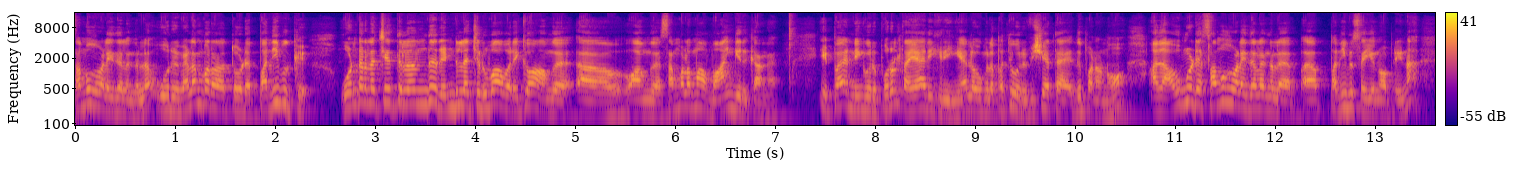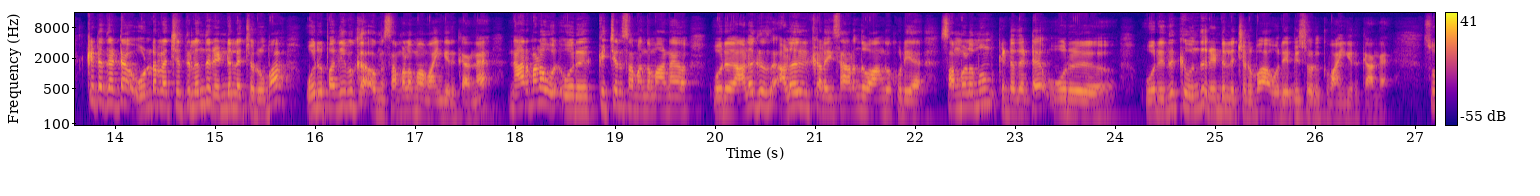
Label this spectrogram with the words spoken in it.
சமூக வலைதளங்களில் ஒரு விளம்பரத்தோட பதிவுக்கு ஒன்றரை லட்சத்துலேருந்து ரெண்டு லட்ச ரூபாய் வரைக்கும் அவங்க அவங்க சம்பளமாக வாங்கியிருக்காங்க. இப்போ நீங்கள் ஒரு பொருள் தயாரிக்கிறீங்க இல்லை உங்களை பற்றி ஒரு விஷயத்தை இது பண்ணணும் அது அவங்களுடைய சமூக வலைதளங்களை பதிவு செய்யணும் அப்படின்னா கிட்டத்தட்ட ஒன்றரை லட்சத்துலேருந்து ரெண்டு லட்சம் ரூபாய் ஒரு பதிவுக்கு அவங்க சம்பளமாக வாங்கியிருக்காங்க. நார்மலாக ஒரு ஒரு கிச்சன் சம்மந்தமான ஒரு அழகு அழகு கலை சார்ந்து வாங்கக்கூடிய சம்பளமும் கிட்டத்தட்ட ஒரு ஒரு இதுக்கு வந்து ரெண்டு லட்சம் ரூபாய் ஒரு எபிசோடுக்கு வாங்கியிருக்காங்க. ஸோ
